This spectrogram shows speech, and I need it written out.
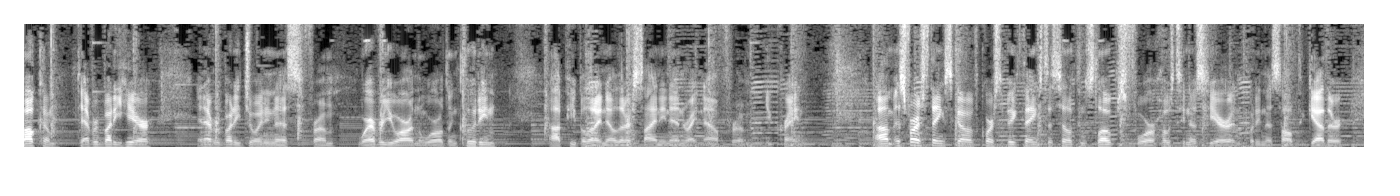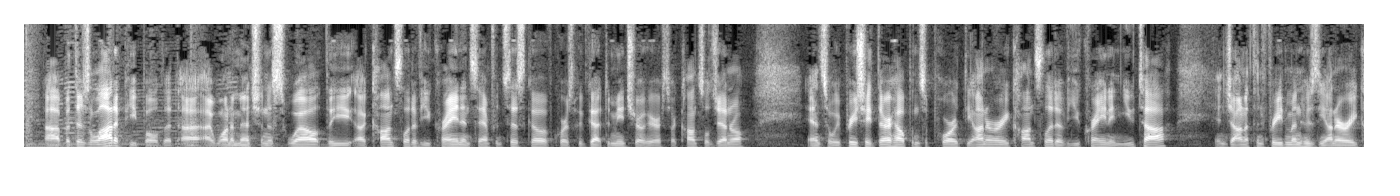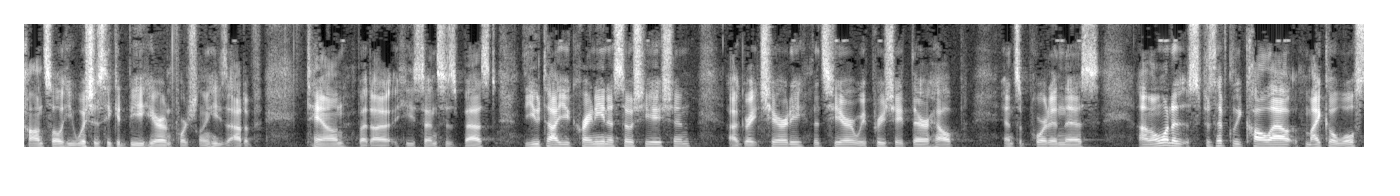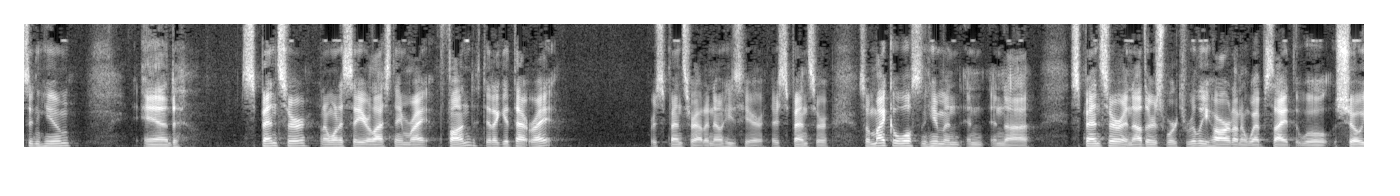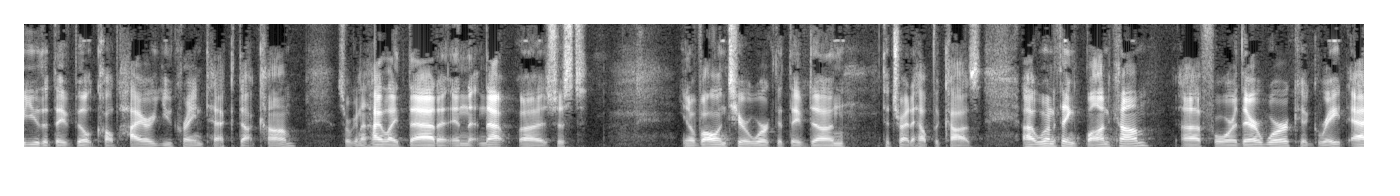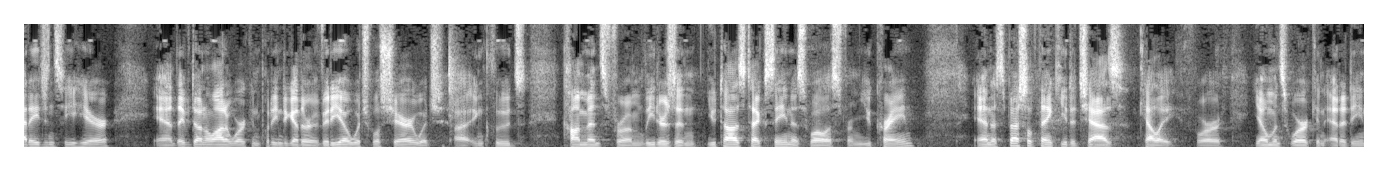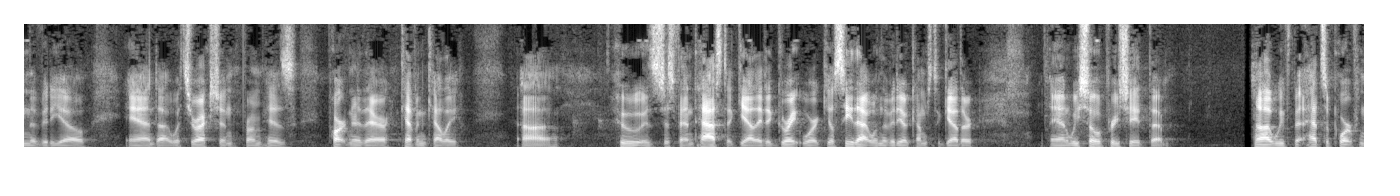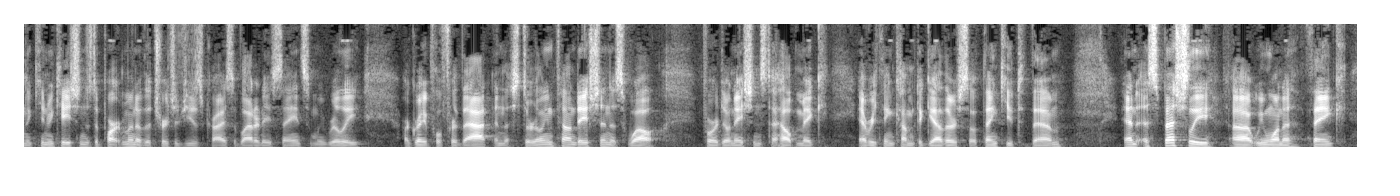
welcome to everybody here and everybody joining us from wherever you are in the world, including uh, people that I know that are signing in right now from Ukraine. Um, as far as thanks go, of course, a big thanks to Silicon Slopes for hosting us here and putting this all together. Uh, but there's a lot of people that uh, I want to mention as well. The uh, Consulate of Ukraine in San Francisco, of course, we've got Dimitro here, it's our Consul General. And so we appreciate their help and support. The Honorary Consulate of Ukraine in Utah, and Jonathan Friedman, who's the Honorary Consul. He wishes he could be here. Unfortunately, he's out of town, but uh, he sends his best. The Utah Ukrainian Association, a great charity that's here. We appreciate their help and support in this. Um, I want to specifically call out Michael Wolstenhume and Spencer, and I want to say your last name right. Fund, did I get that right? Where's Spencer at? I know he's here. There's Spencer. So Michael Wolstenhume and, and, uh, Spencer and others worked really hard on a website that we'll show you that they've built called HireUkraineTech.com. So we're going to highlight that, and, and that uh, is just you know volunteer work that they've done to try to help the cause. Uh, we want to thank Boncom uh, for their work, a great ad agency here. And they've done a lot of work in putting together a video, which we'll share, which uh, includes comments from leaders in Utah's tech scene as well as from Ukraine. And a special thank you to Chaz Kelly for yeoman's work in editing the video and uh, with direction from his partner there, Kevin Kelly, uh, who is just fantastic. Yeah, they did great work. You'll see that when the video comes together, and we so appreciate them. Uh, we've had support from the communications department of the Church of Jesus Christ of Latter day Saints, and we really are grateful for that, and the Sterling Foundation as well for donations to help make everything come together. So thank you to them. And especially, uh, we want to thank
